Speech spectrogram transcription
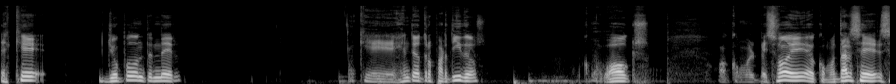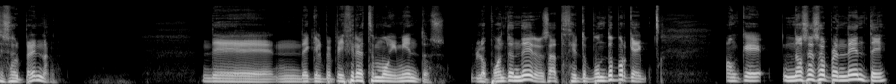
es que yo puedo entender que gente de otros partidos, como Vox, o como el PSOE, o como tal, se, sorprendan de, de, que el PP hiciera estos movimientos. Lo puedo entender, o sea, hasta cierto punto, porque aunque no sea sorprendente,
